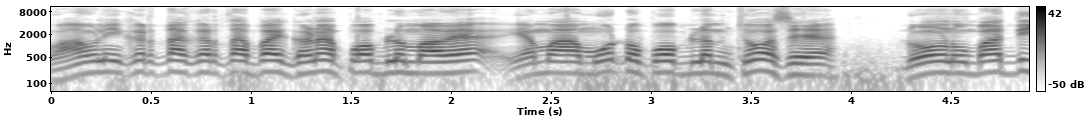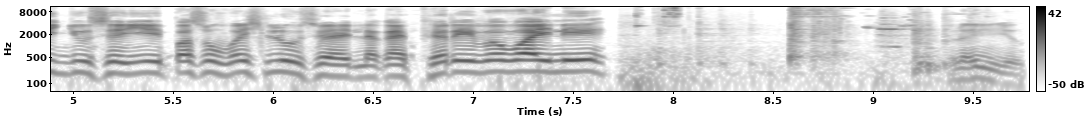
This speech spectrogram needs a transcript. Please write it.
વાવણી કરતાં કરતાં ભાઈ ઘણા પ્રોબ્લેમ આવે. એમાં આ મોટો પ્રોબ્લેમ જો છે, ડોણું બાંધી ગયું છે એ પાછું વસલું છે, એટલે કાંઈ ફેરી વવાય નહીં. લઈ લ્યો.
